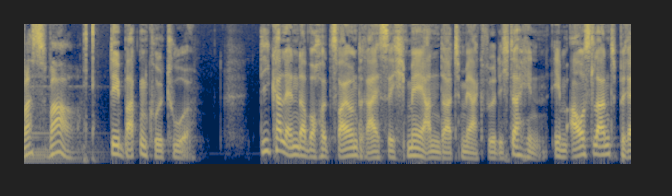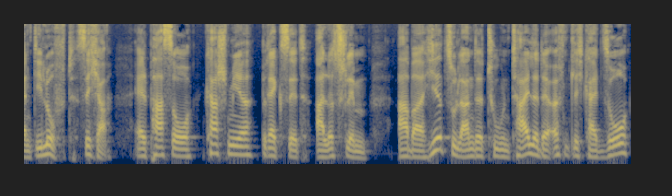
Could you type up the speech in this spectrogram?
Was war? Debattenkultur. Die Kalenderwoche 32 meandert merkwürdig dahin. Im Ausland brennt die Luft, sicher. El Paso, Kaschmir, Brexit, alles schlimm. Aber hierzulande tun Teile der Öffentlichkeit so,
